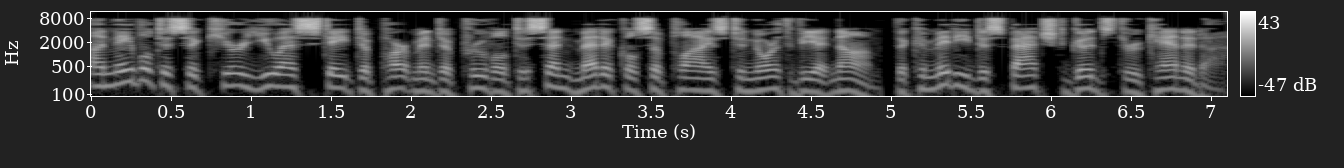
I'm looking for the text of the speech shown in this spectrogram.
Unable to secure U.S. State Department approval to send medical supplies to North Vietnam, the committee dispatched goods through Canada.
